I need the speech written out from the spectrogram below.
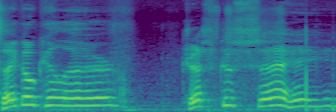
Psycho Killer, just to say.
